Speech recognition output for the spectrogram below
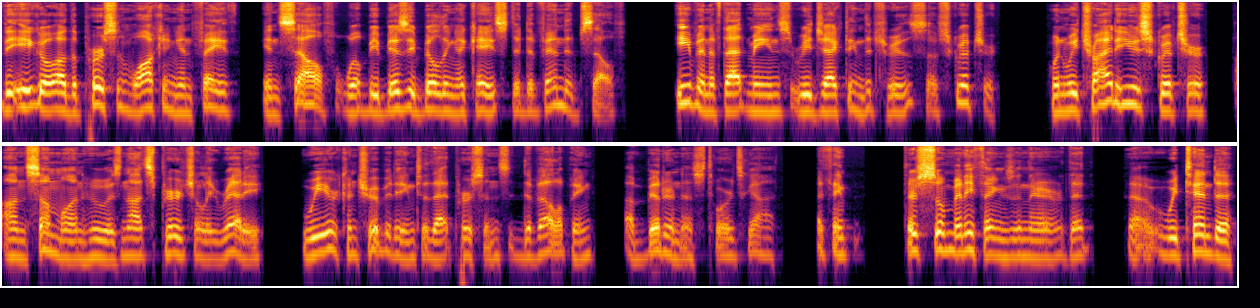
the ego of the person walking in faith in self will be busy building a case to defend himself, even if that means rejecting the truths of Scripture. When we try to use Scripture on someone who is not spiritually ready, we are contributing to that person's developing a bitterness towards God. I think there's so many things in there that uh, we tend to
